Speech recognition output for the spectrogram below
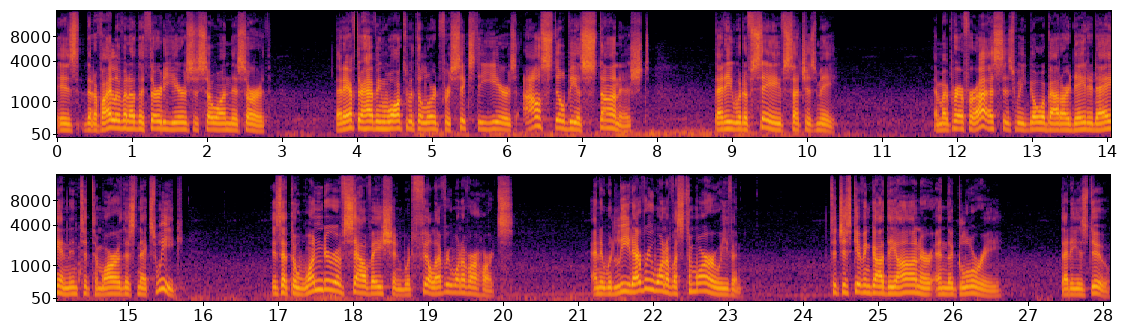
is that if I live another 30 years or so on this earth, that after having walked with the Lord for 60 years, I'll still be astonished that he would have saved such as me. And my prayer for us as we go about our day today and into tomorrow, this next week, is that the wonder of salvation would fill every one of our hearts. And it would lead every one of us tomorrow, even, to just giving God the honor and the glory that He is due.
